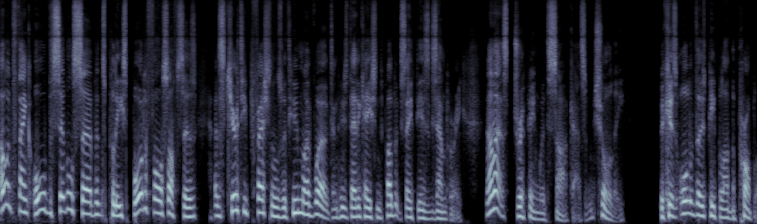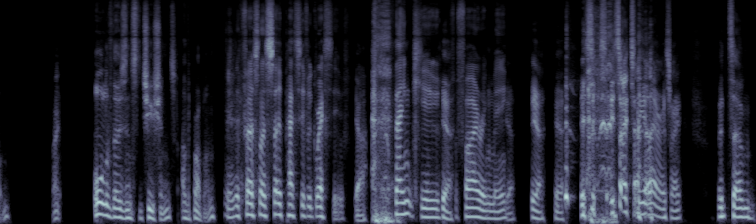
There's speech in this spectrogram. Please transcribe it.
I want to thank all the civil servants, police, border force officers, and security professionals with whom I've worked and whose dedication to public safety is exemplary. Now that's dripping with sarcasm, surely, because all of those people are the problem? All of those institutions are the problem. Yeah, the first line's so passive aggressive. Yeah. Thank you Yeah. for firing me. Yeah. Yeah, yeah. It's it's, it's actually hilarious, right? But um,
